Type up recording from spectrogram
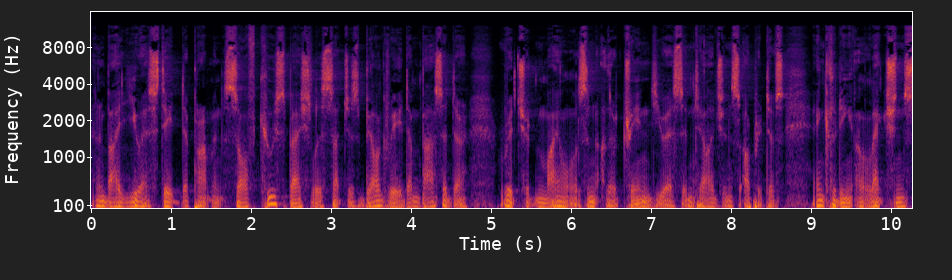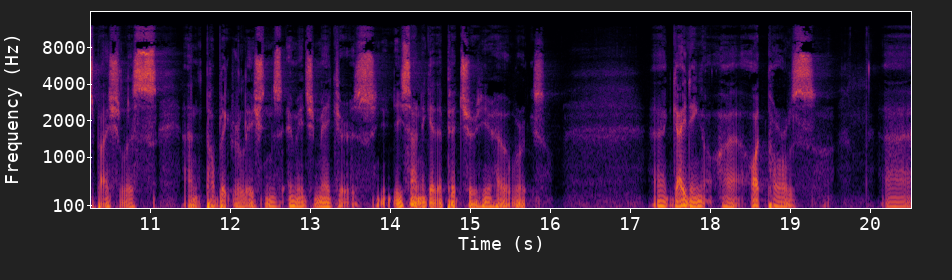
and by U.S. State Department soft coup specialists such as Belgrade Ambassador Richard Miles and other trained U.S. intelligence operatives, including election specialists and public relations image makers. You're starting to get a picture here how it works. Uh, guiding uh, Otpor's uh,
